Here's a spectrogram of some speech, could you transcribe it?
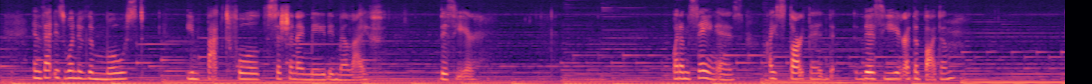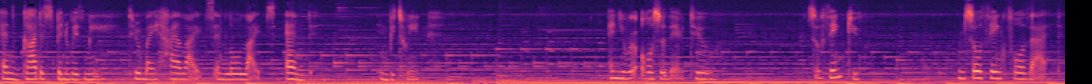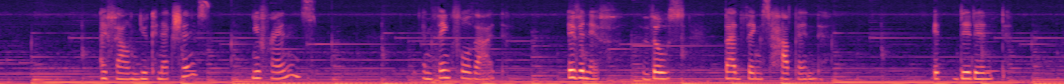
and that is one of the most impactful decision I made in my life this year. What I'm saying is, I started this year at the bottom, and God has been with me through my highlights and lowlights and in between. And you were also there too. So thank you. I'm so thankful that I found new connections, new friends. I'm thankful that even if those bad things happened, it didn't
